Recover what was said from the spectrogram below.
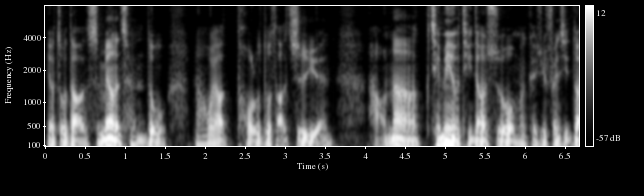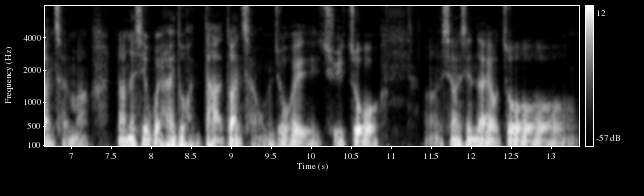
要做到什么样的程度，然后我要投入多少资源。好，那前面有提到说我们可以去分析断层嘛，那那些危害度很大的断层，我们就会去做，呃，像现在有做，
